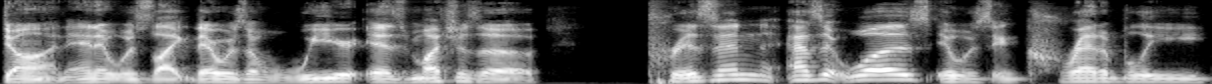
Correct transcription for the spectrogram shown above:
done. And it was like there was a weird, as much as a prison as it was, it was incredibly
